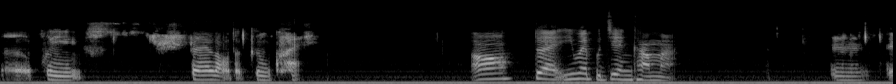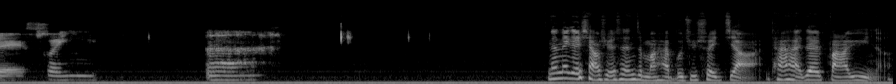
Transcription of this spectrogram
呃，会衰老的更快。哦，对，因为不健康嘛。嗯，对，所以，嗯，那那个小学生怎么还不去睡觉啊？他还在发育呢。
